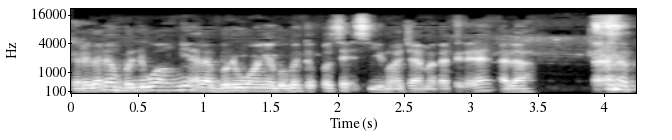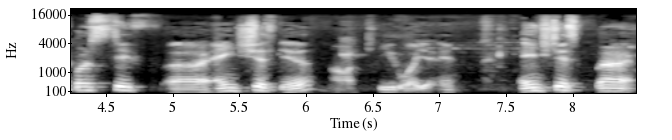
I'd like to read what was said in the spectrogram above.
Kadang-kadang beruang ni adalah beruang yang berbentuk persepsi macam yang katakan kan adalah perceive uh, anxious dia. Oh, tiru ayat kan. Anxious, uh,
